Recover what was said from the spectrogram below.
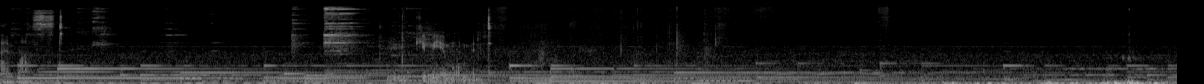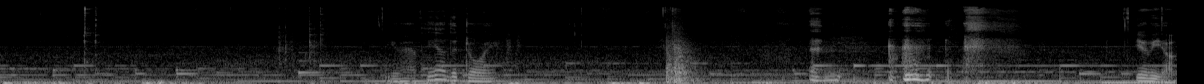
I must. Give me a moment. You have the other toy. And here we are.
